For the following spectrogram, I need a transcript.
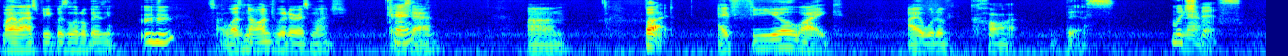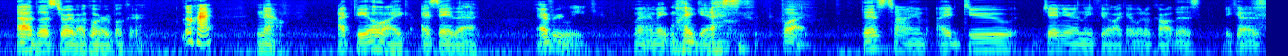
my last week was a little busy. Mm-hmm. So I wasn't on Twitter as much. Very Okay. sad. Um, but I feel like I would have caught this. Which Now. this? Uh, the story about Cory Booker. Okay. Now, I feel like I say that every week when I make my guess. but this time, I do genuinely feel like I would have caught this because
